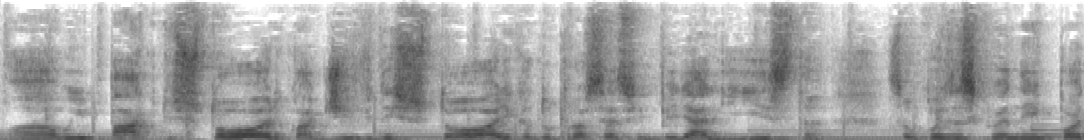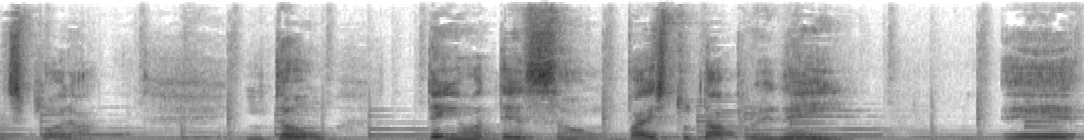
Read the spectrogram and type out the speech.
uh, o impacto histórico, a dívida histórica do processo imperialista, são coisas que o Enem pode explorar. Então, tenham atenção, vai estudar para o Enem, é,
